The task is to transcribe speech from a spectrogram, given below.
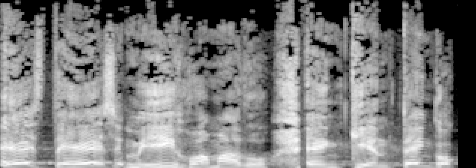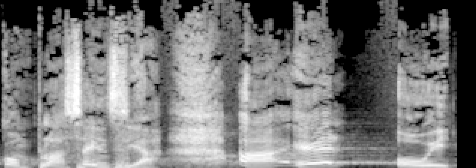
este es mi hijo amado en quien tengo complacencia, a él oíd.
